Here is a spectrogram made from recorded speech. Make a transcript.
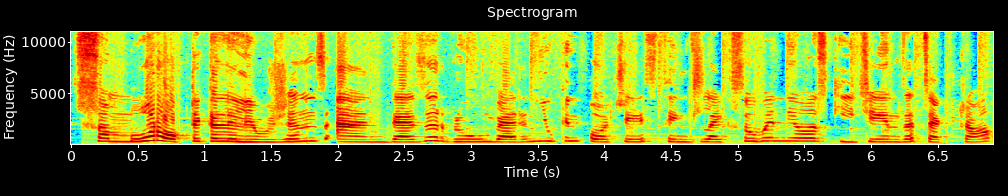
some more optical illusions and there's a room wherein you can purchase things like souvenirs, keychains etc.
